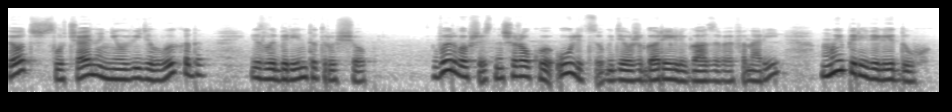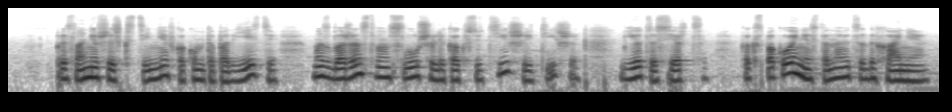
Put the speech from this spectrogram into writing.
Федж случайно не увидел выхода из лабиринта трущоб. Вырвавшись на широкую улицу, где уже горели газовые фонари, мы перевели дух. Прислонившись к стене в каком-то подъезде, мы с блаженством слушали, как все тише и тише бьется сердце, как спокойнее становится дыхание –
